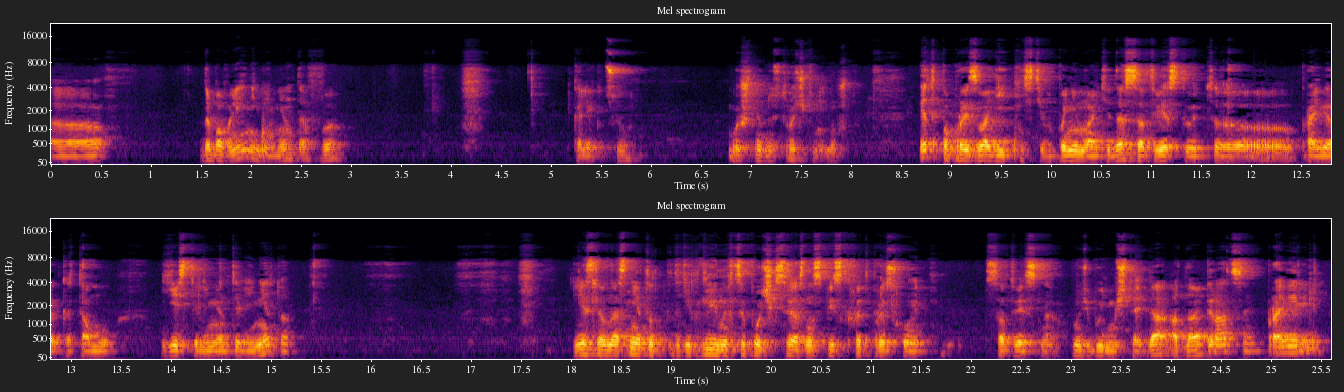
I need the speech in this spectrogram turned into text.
Э, добавление элементов в коллекцию. Больше ни одной строчки не нужно. Это по производительности, вы понимаете, да, соответствует э, проверка тому, есть элемент или нету. Если у нас нет вот этих длинных цепочек связанных списков, это происходит, соответственно, мы будем считать, да, одна операция, проверили.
